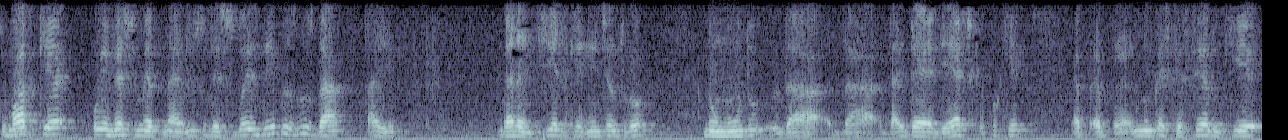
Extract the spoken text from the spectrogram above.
De modo que o investimento né, desses dois livros nos dá aí garantia de que a gente entrou no mundo da, da, da ideia de ética, porque é, é, é nunca esquecendo que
